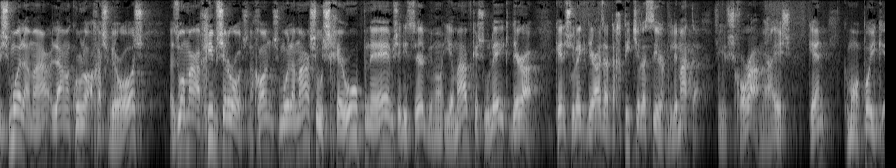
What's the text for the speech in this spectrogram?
שמואל אמר, למה קוראים לו אחשוורוש? אז הוא אמר אחיו של ראש, נכון? שמואל אמר שהושחרו פניהם של ישראל בימיו כשולי קדרה, כן? שולי קדרה זה התחתית של הסיר, מלמטה, שהיא שחורה מהאש, כן? כמו הפויקה.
